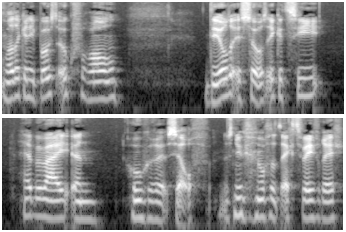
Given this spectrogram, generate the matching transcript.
Wat ik in die post ook vooral deelde, is zoals ik het zie, hebben wij een hogere zelf. Dus nu wordt het echt zweverig.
